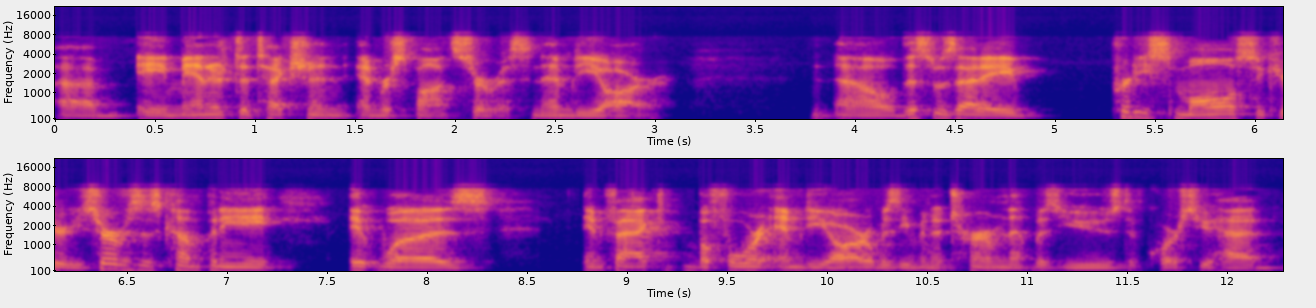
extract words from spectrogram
um, a managed detection and response service, an MDR. Now, this was at a pretty small security services company. It was, in fact, before MDR was even a term that was used, of course, you had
